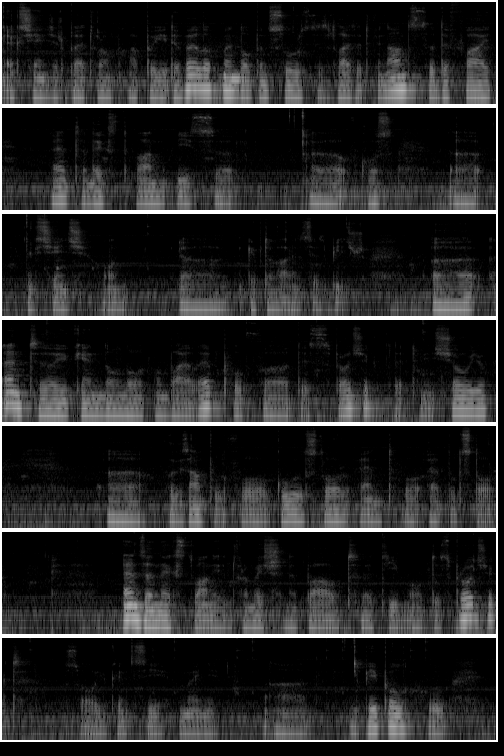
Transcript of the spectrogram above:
exchanger platform API development, open source, decentralized finance, DeFi, and the next one is, uh, uh, of course, uh, exchange on cryptocurrencies beach. and you can download mobile app of this project. Let me show you. Uh, for example for Google Store and for Apple Store. And the next one is information about a team of this project. So you can see many uh, people who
